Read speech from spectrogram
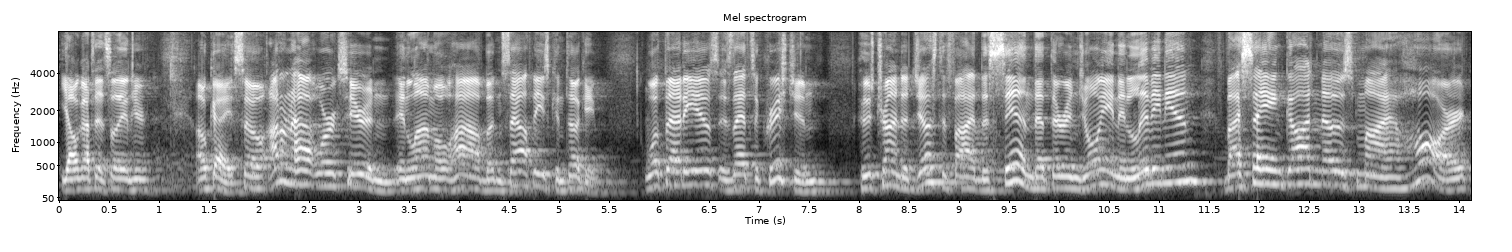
Y'all got that saying here? Okay, so I don't know how it works here in, in Lima, Ohio, but in southeast Kentucky, what that is, is that's a Christian who's trying to justify the sin that they're enjoying and living in by saying, God knows my heart,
